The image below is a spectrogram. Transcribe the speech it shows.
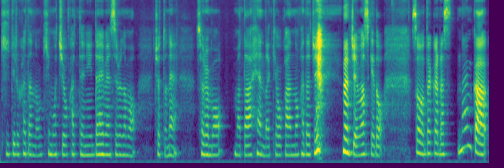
聞いてる方の気持ちを勝手に代弁するのもちょっとねそれもまた変な共感の形 になっちゃいますけど。そう、だから、なんか、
